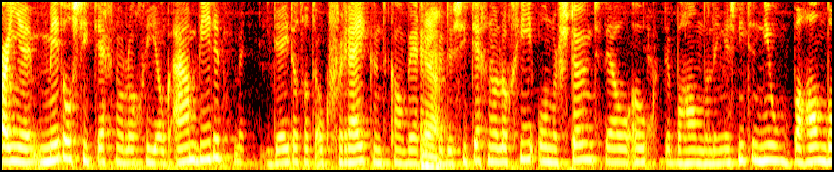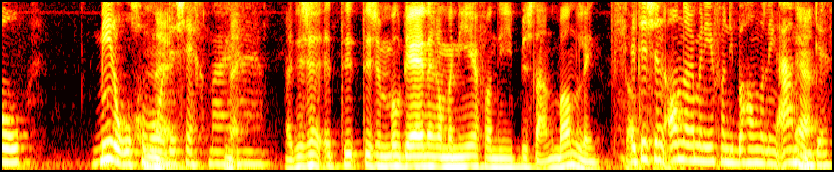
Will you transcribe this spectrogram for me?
kan je middels die technologie ook aanbieden. Met het idee dat dat ook verrijkend kan werken. Ja. Dus die technologie ondersteunt wel ook de behandeling. is niet een nieuw behandelmiddel geworden, Nee. zeg maar. Nee. Eh, Maar het is, een, het, is een modernere manier van die bestaande behandeling. Het is een andere manier van die behandeling aanbieden.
